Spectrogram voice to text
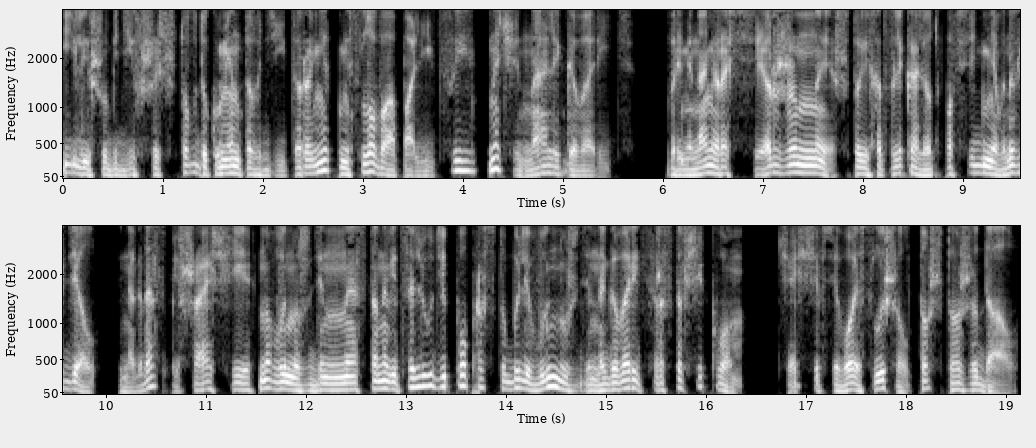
и лишь убедившись, что в документах Дитера нет ни слова о полиции, начинали говорить. Временами рассерженные, что их отвлекали от повседневных дел, Иногда спешащие, но вынужденные остановиться люди попросту были вынуждены говорить с ростовщиком. Чаще всего я слышал то, что ожидал.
